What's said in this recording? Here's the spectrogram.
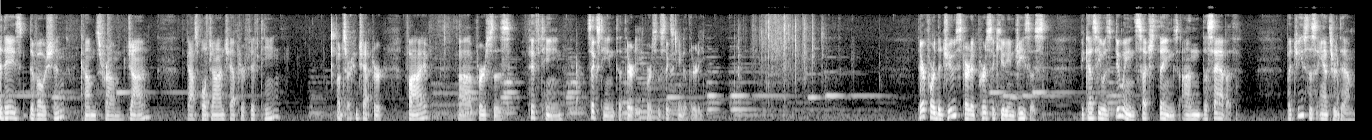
Today's devotion comes from John, the Gospel of John, chapter 15. I'm sorry, chapter 5, uh, verses 15, 16 to 30, verses 16 to 30. Therefore, the Jews started persecuting Jesus because he was doing such things on the Sabbath. But Jesus answered them,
